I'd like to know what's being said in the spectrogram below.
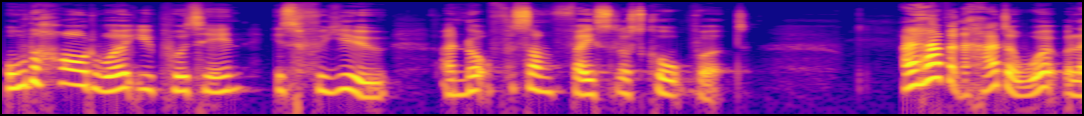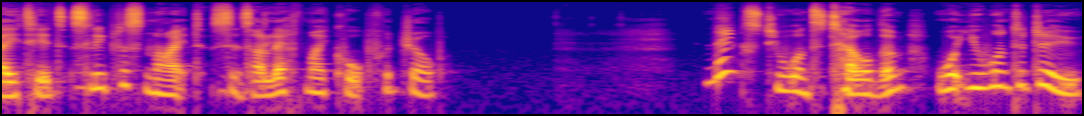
All the hard work you put in is for you and not for some faceless corporate. I haven't had a work related sleepless night since I left my corporate job. Next, you want to tell them what you want to do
